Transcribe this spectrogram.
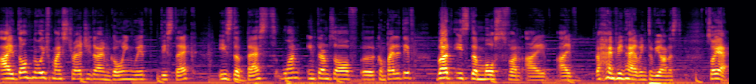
I don't know if my strategy that I'm going with this deck is the best one in terms of uh, competitive, but it's the most fun I've, I've, I've been having to be honest. So yeah,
